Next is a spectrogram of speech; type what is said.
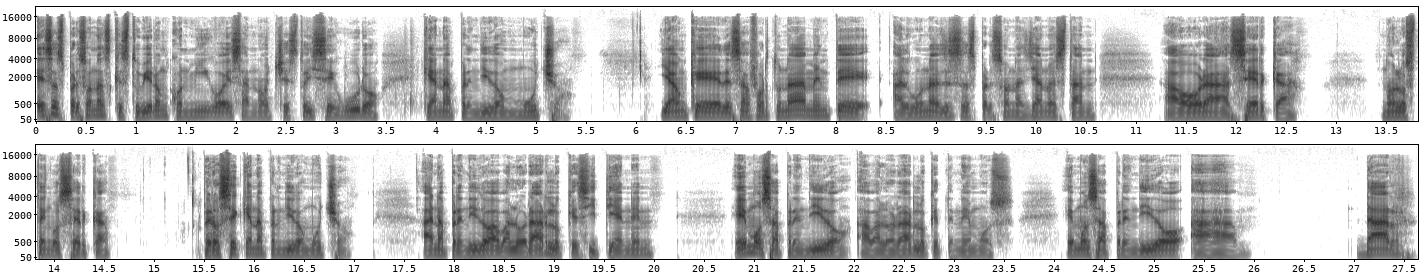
Esas personas que estuvieron conmigo esa noche estoy seguro que han aprendido mucho. Y aunque desafortunadamente algunas de esas personas ya no están ahora cerca, no los tengo cerca, pero sé que han aprendido mucho. Han aprendido a valorar lo que sí tienen. Hemos aprendido a valorar lo que tenemos. Hemos aprendido a dar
